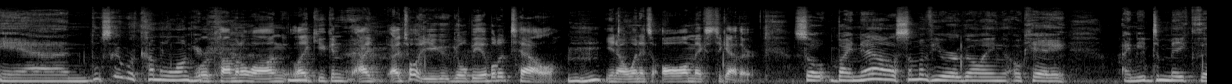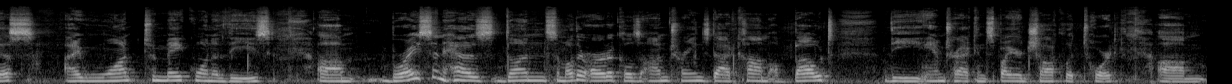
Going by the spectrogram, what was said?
and looks like we're coming along here. We're coming along. Like you can, I, I told you, you'll be able to tell. Mm-hmm. You know when it's all mixed together. So by now, some of you are going, okay, I need to make this. I want to make one of these. Um, Bryson has done some other articles on trains.com about the Amtrak inspired chocolate torte. Um,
